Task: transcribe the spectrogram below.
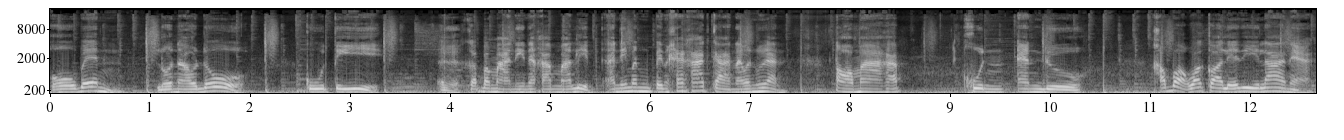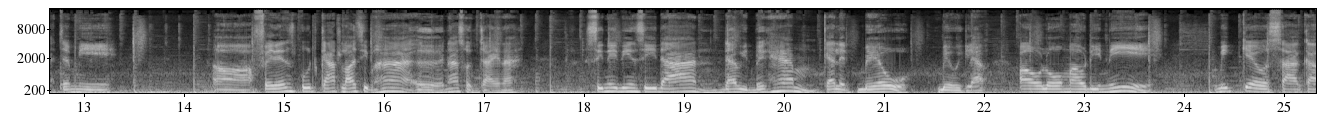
โอเวนโรนัลโดกูตีเออก็ประมาณนี้นะครับมาริดอันนี้มันเป็นแค่คาดการณ์นะเพื่อนๆ ต่อมาครับ คุณแอนดรูเขาบอกว่ากอเลดีล่าเนี่ย จะมีเอ่อเฟเรนซ์พูดการ์ดร้อยสิบห้าเออ น่าสนใจนะซินีดินซีดาน ดาวิดเบคแฮม แกเรตเบล เบลอีกแล้ว เปาโลมาลดินี มิเกลซากา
